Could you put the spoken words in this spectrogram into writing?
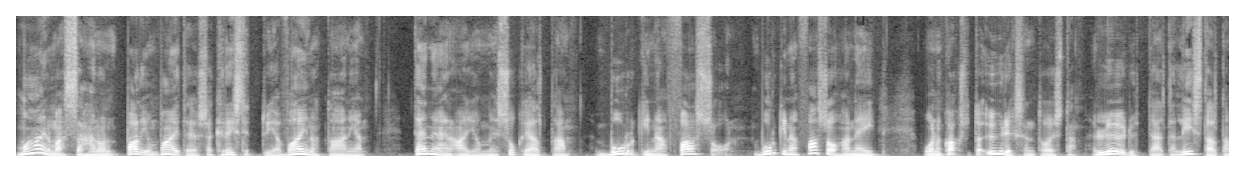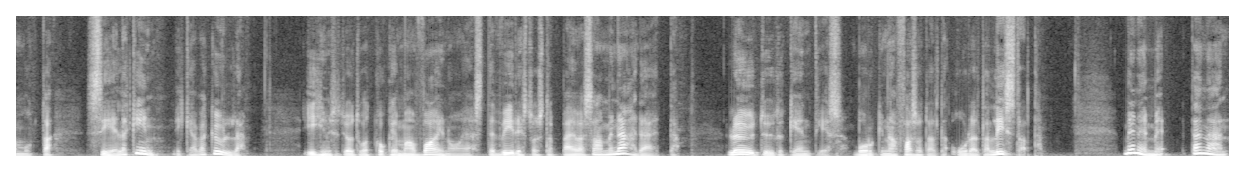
Maailmassahan on paljon maita, joissa kristittyjä vainotaan ja tänään aiomme sukeltaa Burkina Fasoon. Burkina Fasohan ei vuonna 2019 löydy täältä listalta, mutta sielläkin, ikävä kyllä, ihmiset joutuvat kokemaan vainoa ja sitten 15. päivä saamme nähdä, että löytyykö kenties Burkina Faso tältä uudelta listalta. Menemme tänään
